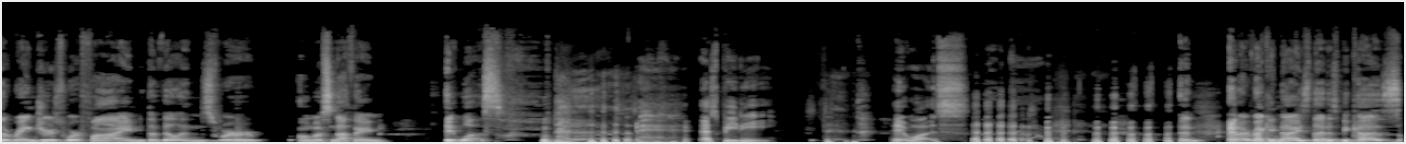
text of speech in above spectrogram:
The Rangers were fine. The villains were almost nothing. It was. SPD. It was. and and I recognize that is because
